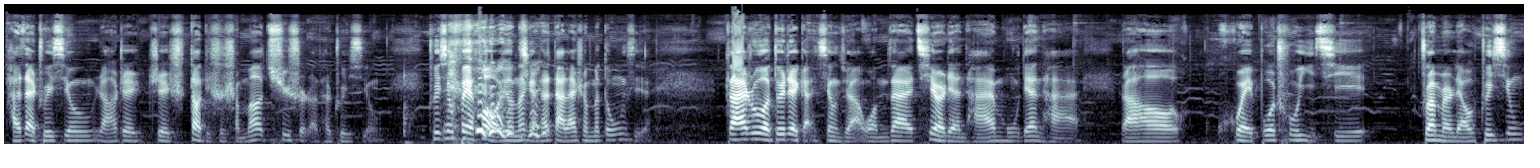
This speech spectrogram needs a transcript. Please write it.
还在追星？然后这这是到底是什么驱使了她追星？追星背后又能给她带来什么东西？大家如果对这感兴趣啊，我们在切尔电台母电台，然后会播出一期专门聊追星。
